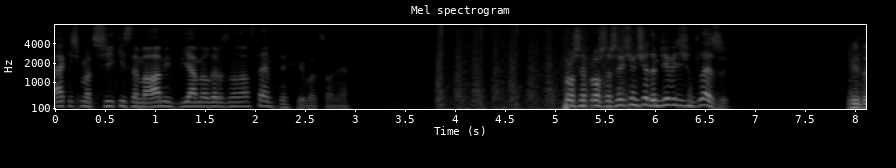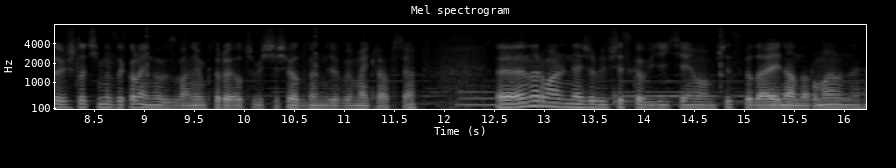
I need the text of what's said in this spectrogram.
A jakieś matsiki z emałami wbijamy od razu na następnych chyba, co nie? Proszę, proszę, 67, 90 leży. Widzę, już lecimy za kolejnym wyzwaniem, które oczywiście się odbędzie w Minecrafcie. E, normalne, żeby wszystko widzicie, ja mam wszystko daję na normalne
